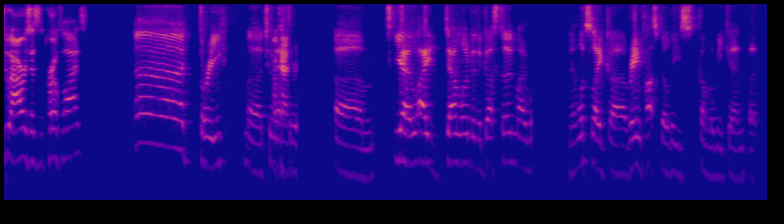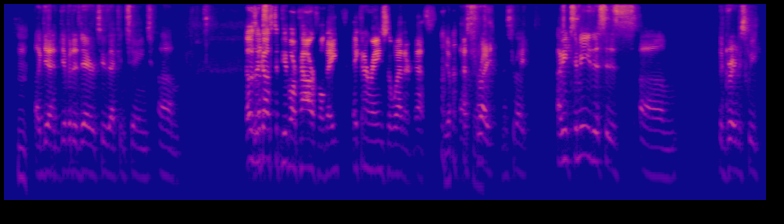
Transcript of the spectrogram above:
two hours as the crow flies? Uh three. Uh two and okay. a half, three. Um yeah, I downloaded Augusta in my and it looks like uh rain possibilities come the weekend, but hmm. again, give it a day or two that can change. Um those Augusta people are powerful. They they can arrange the weather. Yes. Yep. That's yes. right. That's right. I mean, to me, this is um, the greatest week,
